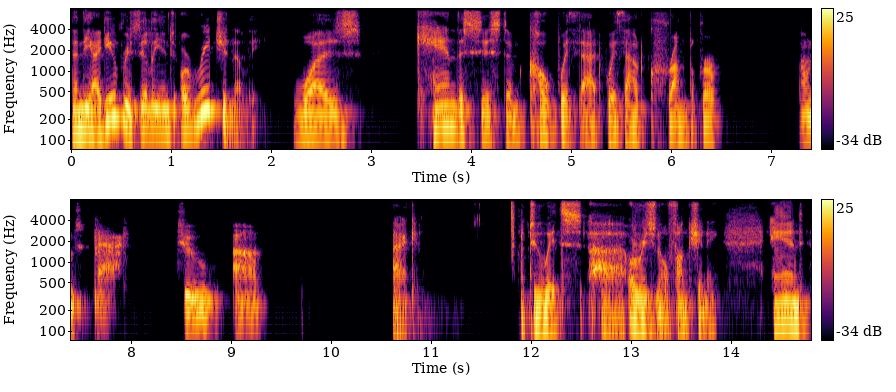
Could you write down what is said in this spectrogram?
then the idea of resilience originally was can the system cope with that without crumbling back to um, back to its uh, original functioning. And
